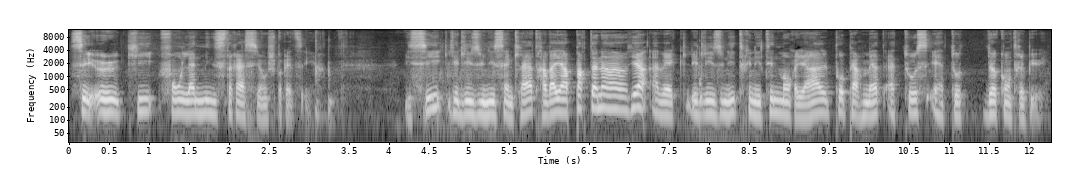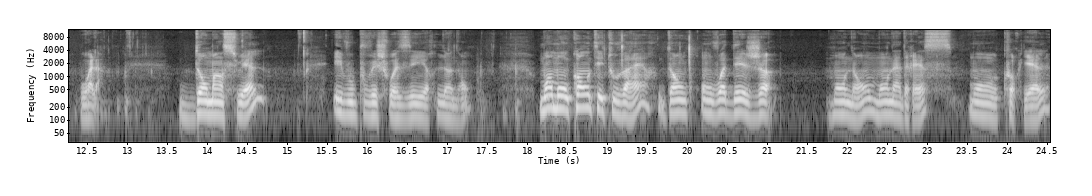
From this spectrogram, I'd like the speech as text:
C'est eux qui font l'administration, je pourrais dire. Ici, l'Église unie Sainte-Claire travaille en partenariat avec l'Église unie Trinité de Montréal pour permettre à tous et à toutes de contribuer. Voilà. Don mensuel, et vous pouvez choisir le nom. Moi, mon compte est ouvert, donc on voit déjà mon nom, mon adresse, mon courriel,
